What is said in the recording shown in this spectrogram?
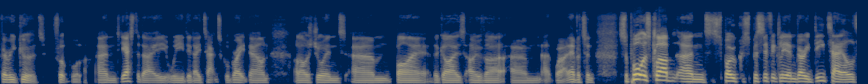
very good footballer. And yesterday we did a tactical breakdown, and I was joined um, by the guys over um, at, well, Everton Supporters Club and spoke specifically and very detailed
